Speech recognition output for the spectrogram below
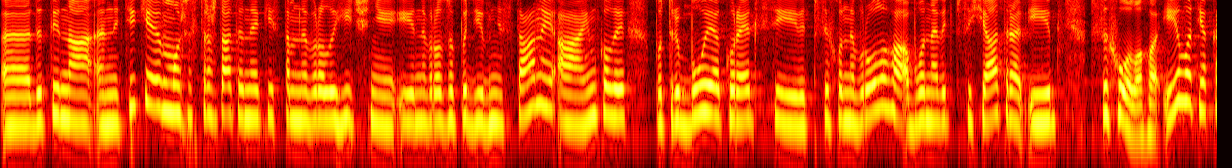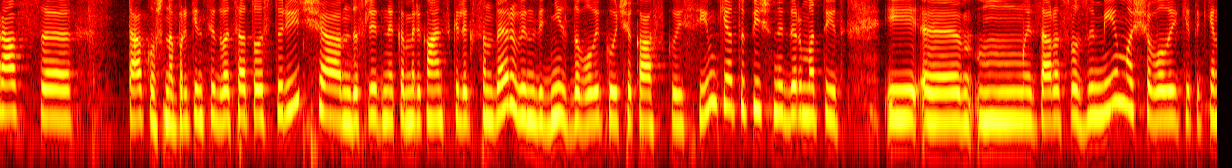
е, дитина не тільки може страждати на якісь там неврологічні і неврозоподібні стани, а інколи потребує корекції від психоневролога або навіть психіатра і психолога. І от якраз. е, також наприкінці ХХ сторіччя дослідник американський Олександр він відніс до великої чикагської сімки атопічний дерматит. І е, ми зараз розуміємо, що великий такий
